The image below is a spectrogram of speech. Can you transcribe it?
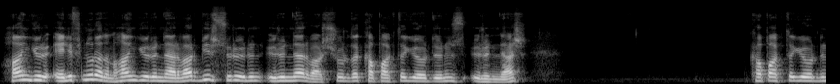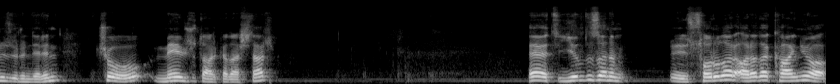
Hangi Elif Nur Hanım hangi ürünler var? Bir sürü ürün ürünler var. Şurada kapakta gördüğünüz ürünler. Kapakta gördüğünüz ürünlerin çoğu mevcut arkadaşlar. Evet Yıldız Hanım e, sorular arada kaynıyor.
